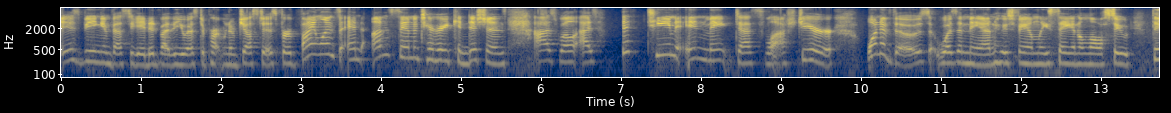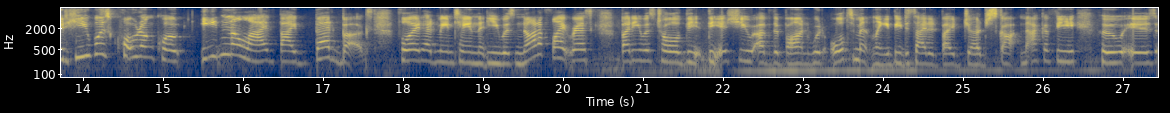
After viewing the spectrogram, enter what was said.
is being investigated by the U.S. Department of Justice for violence and unsanitary conditions, as well as 15 inmate deaths last year. One of those was a man whose family say in a lawsuit that he was quote unquote eaten alive by bed bugs. Floyd had maintained that he was not a flight risk, but he was told the, the issue of the bond would ultimately be decided by Judge Scott McAfee, who is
